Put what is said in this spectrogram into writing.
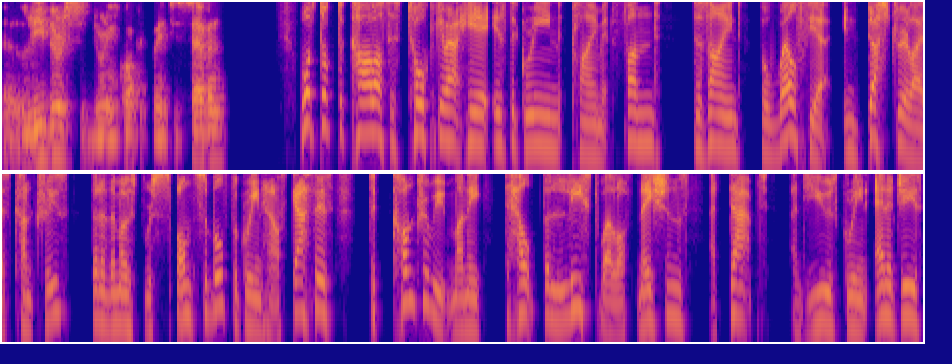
uh, leaders during COP27 what Dr. Carlos is talking about here is the Green Climate Fund, designed for wealthier, industrialized countries that are the most responsible for greenhouse gases to contribute money to help the least well off nations adapt and use green energies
